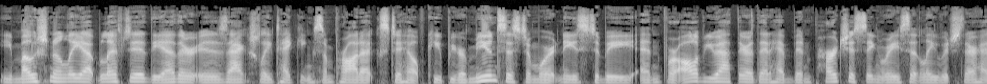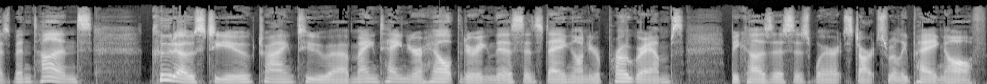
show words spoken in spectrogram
emotionally uplifted. The other is actually taking some products to help keep your immune system where it needs to be. And for all of you out there that have been purchasing recently, which there has been tons, kudos to you trying to uh, maintain your health during this and staying on your programs because this is where it starts really paying off.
